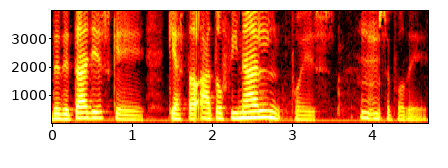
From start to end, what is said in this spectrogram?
de detalles que, que hasta ato final, pois, pues, Mm. se pode...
